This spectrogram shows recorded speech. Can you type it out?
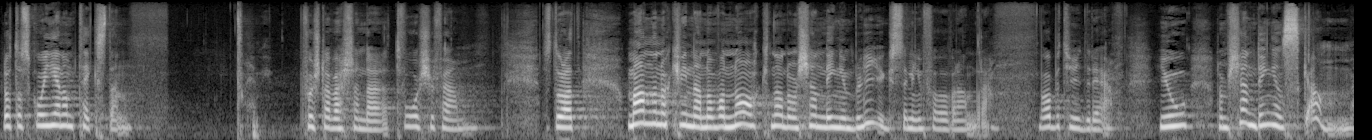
Låt oss gå igenom texten. Första versen där, 2.25. Det står att mannen och kvinnan de var nakna, de kände ingen blygsel inför varandra. Vad betyder det? Jo, de kände ingen skam.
